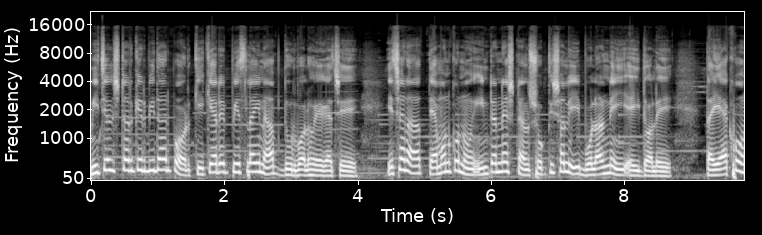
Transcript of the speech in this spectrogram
মিচেল স্টার্কের বিদায়ের পর কেকেআরের পেস লাইন আপ দুর্বল হয়ে গেছে। এছাড়া তেমন কোনো ইন্টারন্যাশনাল শক্তিশালী বোলার নেই এই দলে। তাই এখন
